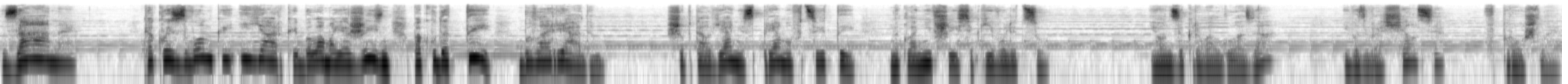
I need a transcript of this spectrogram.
Зане, какой звонкой и яркой была моя жизнь, покуда ты была рядом!» Шептал Янис прямо в цветы, наклонившиеся к его лицу. И он закрывал глаза и возвращался в прошлое.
